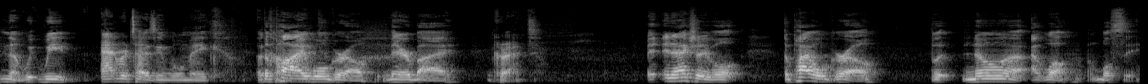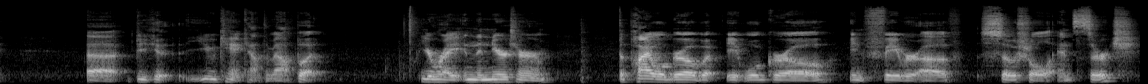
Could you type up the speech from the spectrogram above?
no, we, we advertising will make a the pie will grow, thereby correct. And actually, well, the pie will grow, but no. Uh, well, we'll see. Uh, because you can't count them out, but you're right. In the near term, the pie will grow, but it will grow in favor of social and search.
